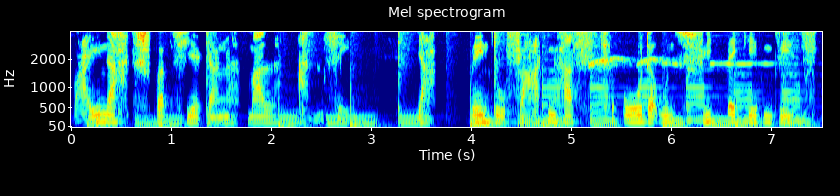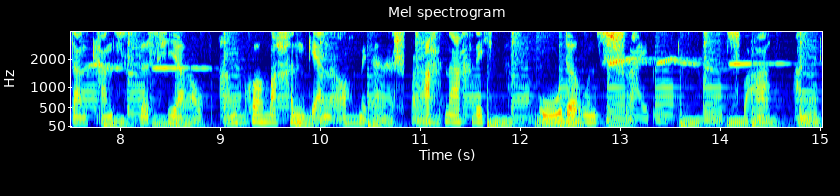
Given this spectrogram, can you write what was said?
Weihnachtsspaziergang mal ansehen. Wenn du Fragen hast oder uns Feedback geben willst, dann kannst du das hier auf Anchor machen, gern auch mit einer Sprachnachricht oder uns schreiben. Und zwar an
